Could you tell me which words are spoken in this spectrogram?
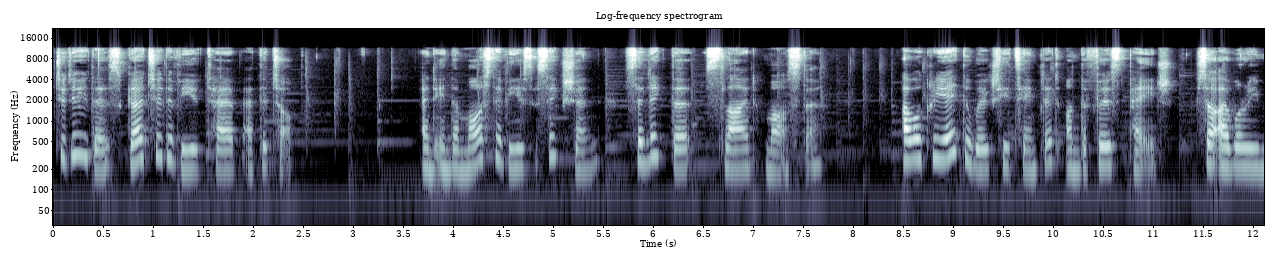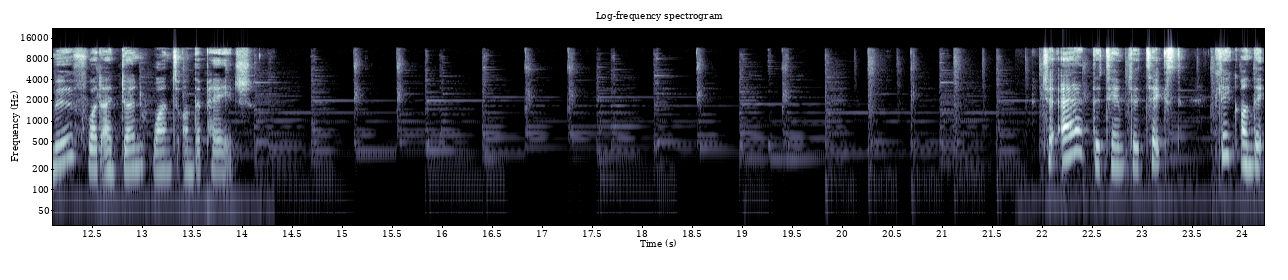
To do this, go to the View tab at the top and in the Master Views section, select the Slide Master. I will create the worksheet template on the first page, so I will remove what I don't want on the page. To add the template text, click on the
